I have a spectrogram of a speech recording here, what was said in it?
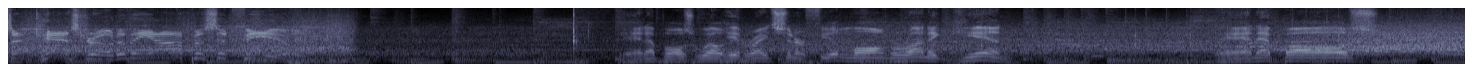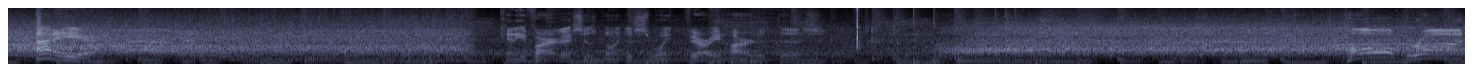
Gone! A home run! Jason Castro to the opposite field. And that ball's well hit right center field. Long run again. And that ball's out of here. Kenny Vargas is going to swing very hard at this. Home run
